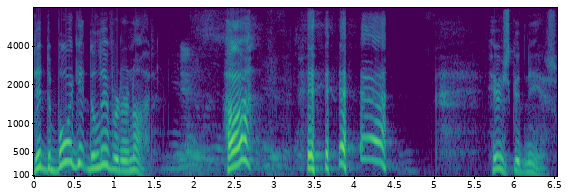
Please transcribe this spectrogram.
Did the boy get delivered or not? Yes. Huh? Here's good news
